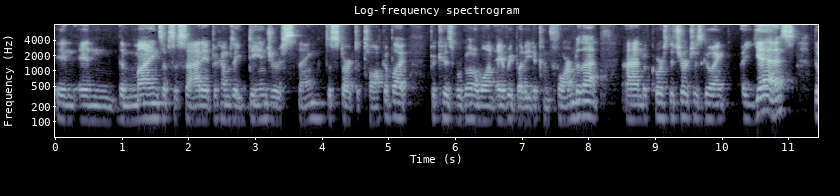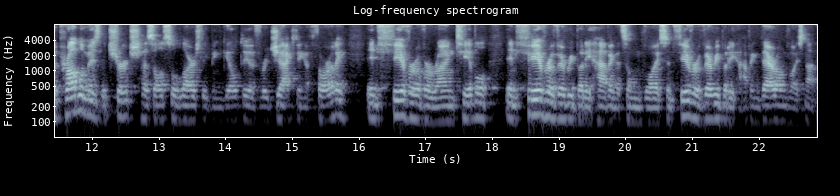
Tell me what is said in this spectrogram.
in in the minds of society it becomes a dangerous thing to start to talk about because we're going to want everybody to conform to that. And of course, the church is going, uh, yes. The problem is the church has also largely been guilty of rejecting authority in favor of a round table, in favor of everybody having its own voice, in favor of everybody having their own voice, not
